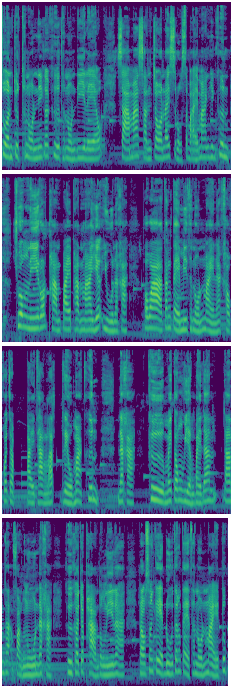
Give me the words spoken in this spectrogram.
ส่วนจุดถนนนี้ก็คือถนนดีแล้ว สามารถสัญจรได้สะดวกสบายมากยิ่งขึ้น ช่วงนี้รถผ่านไปผ่านมาเยอะอยู่นะคะ เพราะว่าตั้งแต่มีถนนใหม่นะเขาก็จะไปทางลัดเร็วมากขึ้นนะคะ คือไม่ต้องเวียงไปด้านด้านฝั่งนู้นนะคะ คือเขาจะผ่านตรงนี้นะคะ เราสังเกตดูตั้งแต่ถนนใหม่ปุ๊บ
